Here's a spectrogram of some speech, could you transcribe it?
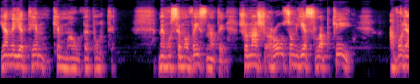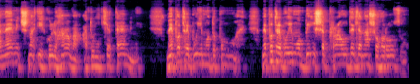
я не є тим, ким мав би бути. Ми мусимо визнати, що наш розум є слабкий, а воля немічна і кульгава, а думки темні. Ми потребуємо допомоги. Ми потребуємо більше правди для нашого розуму,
